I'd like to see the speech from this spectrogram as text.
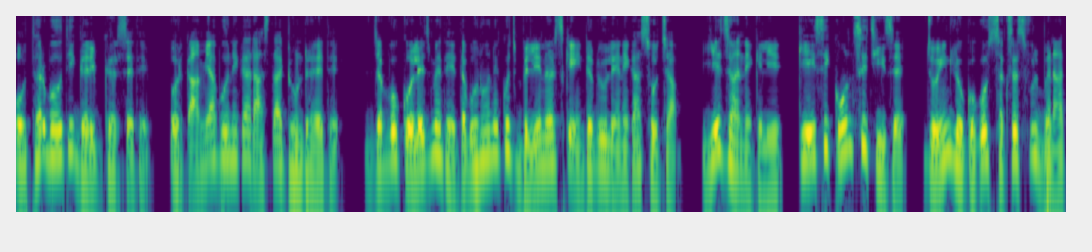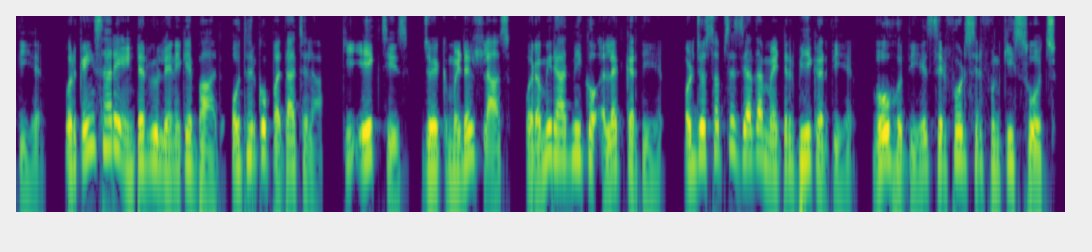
Other बहुत ही गरीब घर से थे और कामयाब होने का रास्ता ढूंढ रहे थे। जब वो कॉलेज में थे, तब उन्होंने कुछ बिलियनर्स के इंटरव्यू लेने का सोचा। ये जानने के लिए कि ऐसी कौन सी चीज़ है जो इन लोगों को सक्सेसफुल बनाती है। और कई सारे इंटरव्यू लेने के बाद ओथर को पता चला कि एक चीज़ जो एक मिडिल क्लास और अमीर आदमी को अलग करती है और जो सबसे ज़्यादा मैटर भी करती है, वो होती है सिर्फ़ और सिर्फ़ उनकी सोच।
